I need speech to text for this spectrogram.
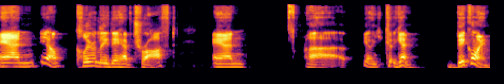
And, you know, clearly they have troughed. And uh, you know, again, Bitcoin,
